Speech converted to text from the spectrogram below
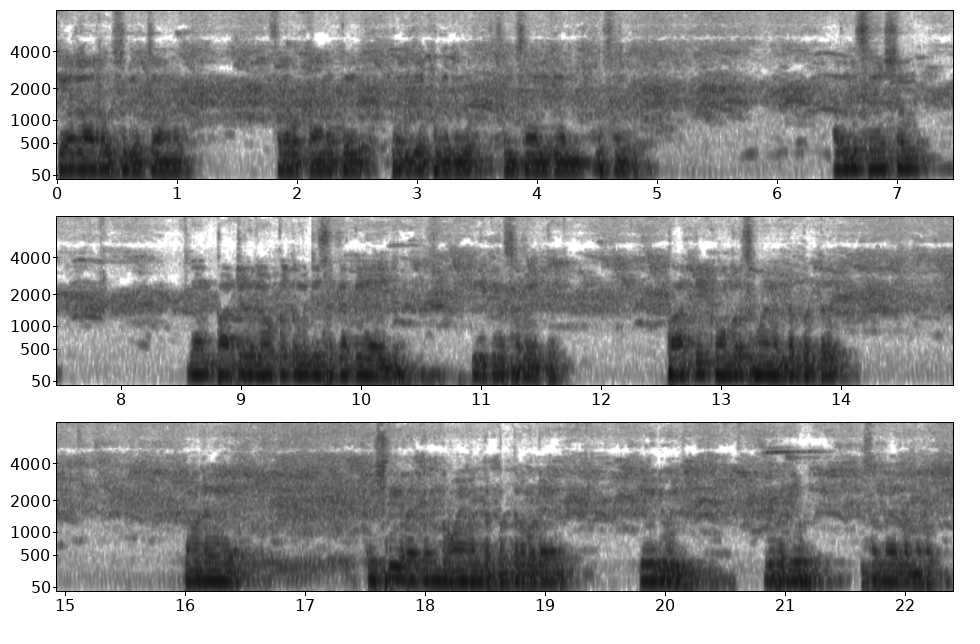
കേരള ഹൗസിൽ വെച്ചാണ് സഖാവ് കാനത്തെ പരിചയപ്പെടുന്നതും സംസാരിക്കാൻ അവസരം അതിനുശേഷം ഞാൻ പാർട്ടിയുടെ ലോക്കൽ കമ്മിറ്റി സെക്രട്ടറിയായി ഇരിക്കുന്ന സമയത്ത് പാർട്ടി കോൺഗ്രസുമായി ബന്ധപ്പെട്ട് നമ്മുടെ കൃഷി ഇറക്കുന്നതുമായി ബന്ധപ്പെട്ട് നമ്മുടെ ഏരൂരിൽ ഒരു വലിയ സമ്മേളനം നടക്കും.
